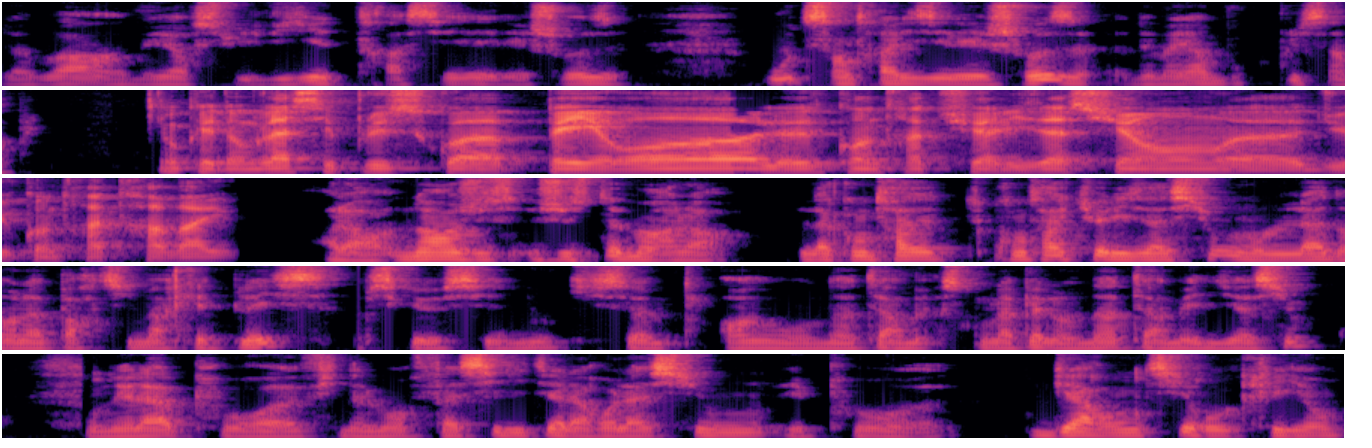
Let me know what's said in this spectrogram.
d'avoir un meilleur suivi et de tracer les choses ou de centraliser les choses de manière beaucoup plus simple. Ok, donc là c'est plus quoi Payroll, contractualisation euh, du contrat de travail alors, non, justement, alors, la contractualisation, on l'a dans la partie marketplace, puisque c'est nous qui sommes en, ce qu'on appelle en intermédiation. On est là pour euh, finalement faciliter la relation et pour euh, garantir au client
